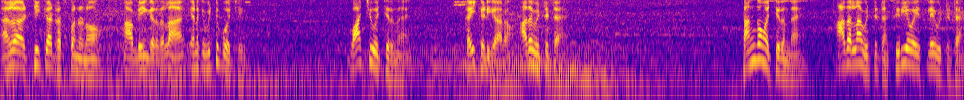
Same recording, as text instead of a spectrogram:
நல்லா டீக்காக ட்ரெஸ் பண்ணணும் அப்படிங்கிறதெல்லாம் எனக்கு விட்டு போச்சு. வாட்ச் வச்சுருந்தேன். கை கடிகாரம். அதை விட்டுட்டேன். தங்கம் வச்சுருந்தேன். அதெல்லாம் விட்டுட்டேன். சிறிய வயசுலேயே விட்டுட்டேன்.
